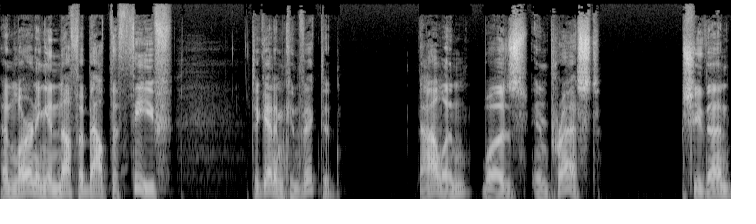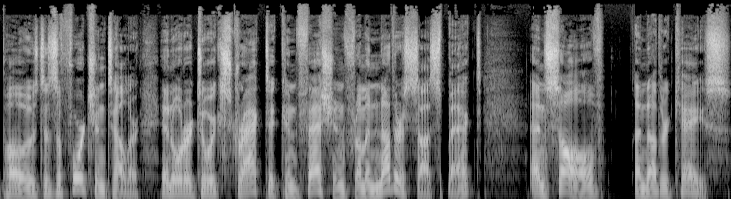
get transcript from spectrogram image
and learning enough about the thief to get him convicted. Allan was impressed. She then posed as a fortune teller in order to extract a confession from another suspect and solve another case.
